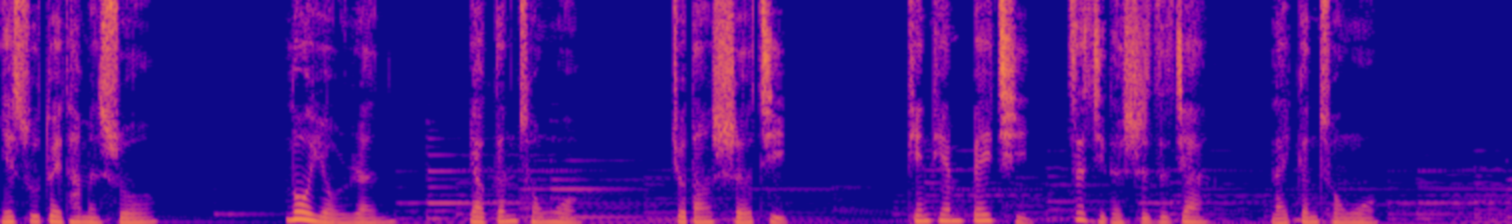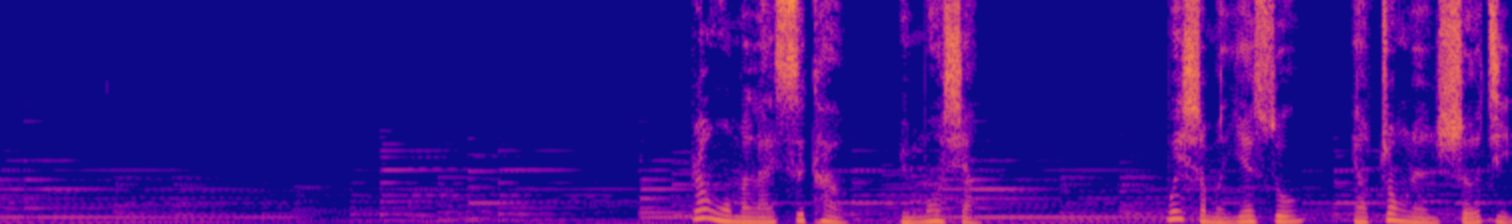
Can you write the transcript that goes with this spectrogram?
耶稣对他们说：若有人要跟从我，就当舍己，天天背起自己的十字架来跟从我。让我们来思考与默想：为什么耶稣要众人舍己，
